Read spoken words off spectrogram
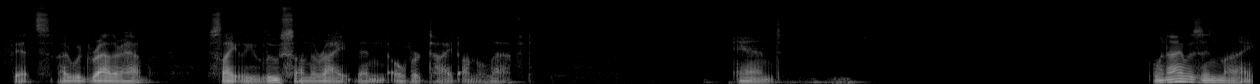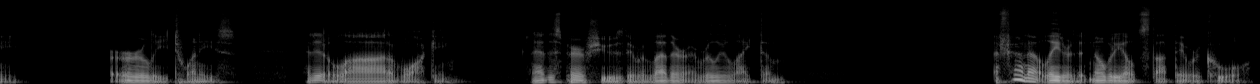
fits. I would rather have slightly loose on the right than over tight on the left. And when I was in my early 20s. I did a lot of walking. I had this pair of shoes. They were leather. I really liked them. I found out later that nobody else thought they were cool.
